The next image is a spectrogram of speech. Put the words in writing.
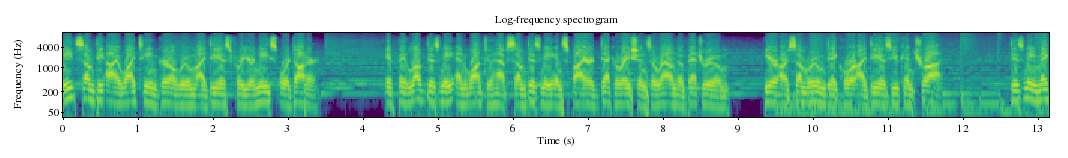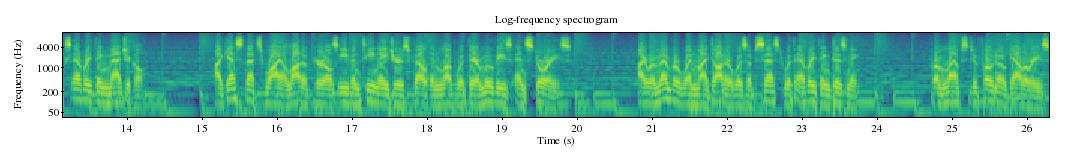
Need some DIY teen girl room ideas for your niece or daughter? If they love Disney and want to have some Disney-inspired decorations around the bedroom, here are some room decor ideas you can try. Disney makes everything magical. I guess that's why a lot of girls even teenagers fell in love with their movies and stories. I remember when my daughter was obsessed with everything Disney. From lamps to photo galleries,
